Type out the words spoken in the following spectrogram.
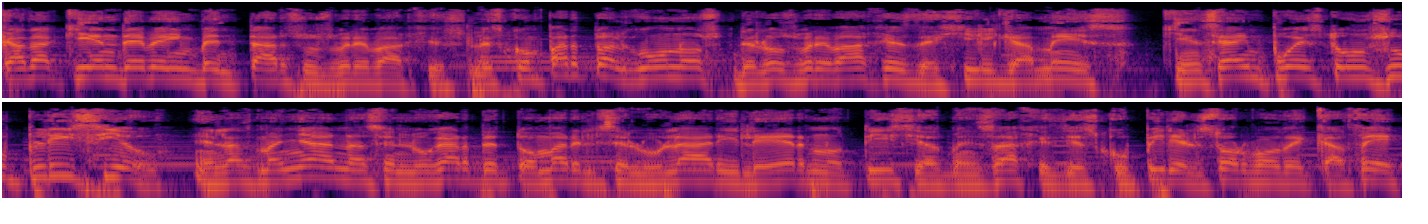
Cada quien debe inventar sus brebajes. Les comparto algunos de los brebajes de Gilgamesh, quien se ha impuesto un suplicio. En las mañanas, en lugar de tomar el celular y leer noticias, mensajes y escupir el sorbo de café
